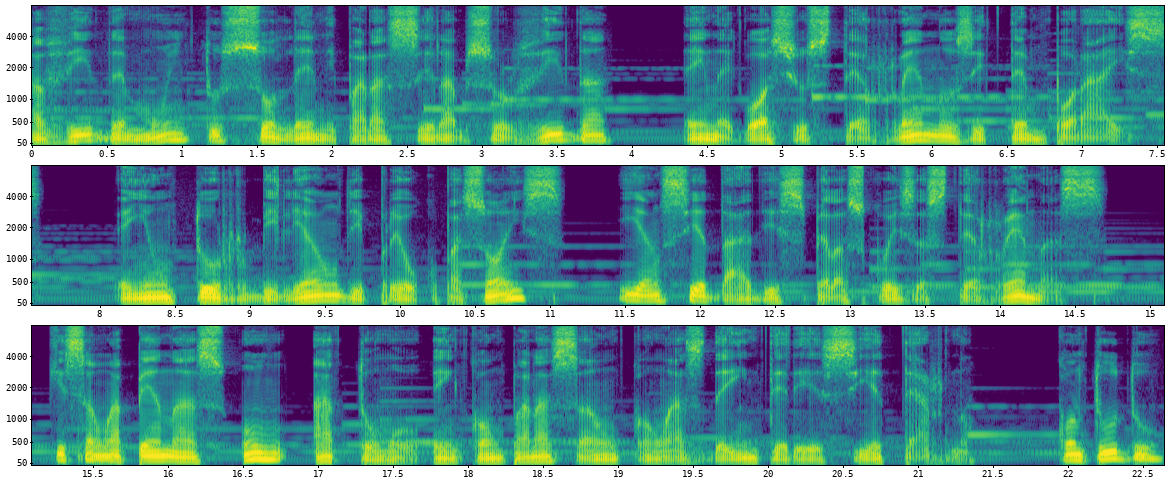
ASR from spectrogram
a vida é muito solene para ser absorvida em negócios terrenos e temporais, em um turbilhão de preocupações e ansiedades pelas coisas terrenas, que são apenas um átomo em comparação com as de interesse eterno. Contudo,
